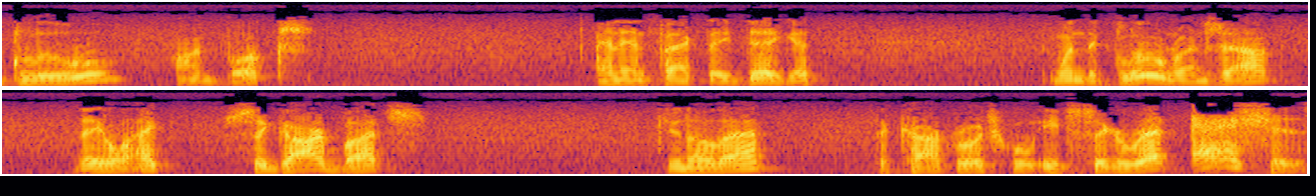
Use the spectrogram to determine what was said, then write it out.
glue on books, and in fact, they dig it. When the glue runs out, they like cigar butts. Do you know that? The cockroach will eat cigarette ashes.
